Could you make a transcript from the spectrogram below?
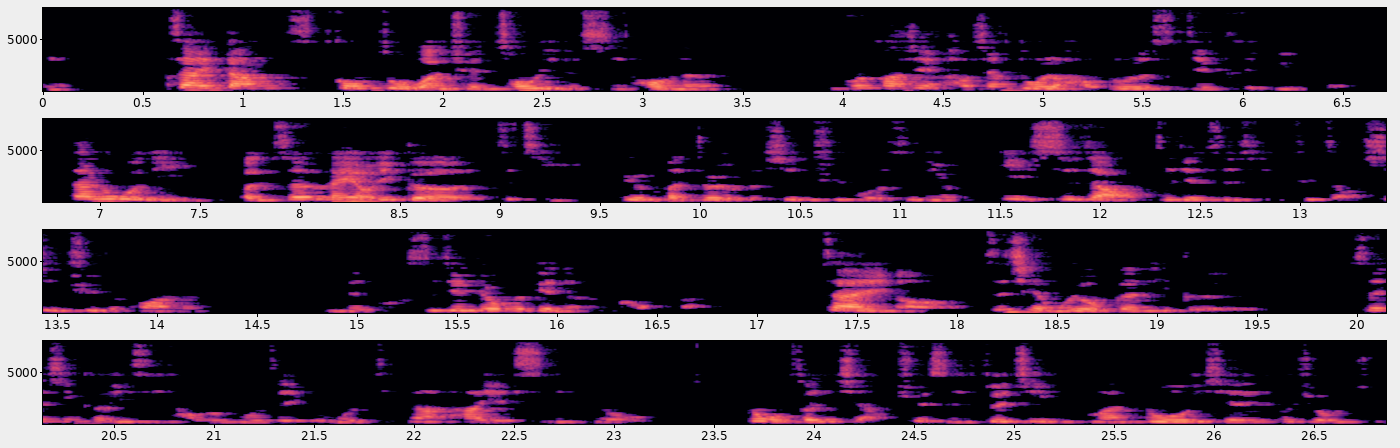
面，在当工作完全抽离的时候呢。你会发现好像多了好多的时间可以运动，但如果你本身没有一个自己原本就有的兴趣，或者是你有意识到这件事情去找兴趣的话呢，你的时间就会变得很空白。在呃之前我有跟一个身心科医师讨论过这个问题，那他也是有跟我分享，确实最近蛮多一些退休族，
